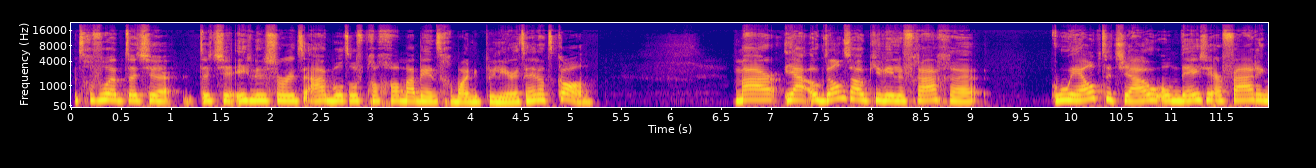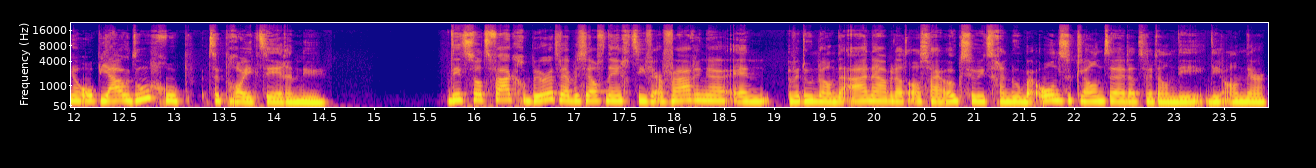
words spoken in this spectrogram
het gevoel hebt dat je, dat je in een soort aanbod of programma bent gemanipuleerd. Hè? Dat kan. Maar ja, ook dan zou ik je willen vragen: hoe helpt het jou om deze ervaringen op jouw doelgroep te projecteren nu? Dit is wat vaak gebeurt. We hebben zelf negatieve ervaringen en we doen dan de aanname dat als wij ook zoiets gaan doen bij onze klanten, dat we dan die, die ander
